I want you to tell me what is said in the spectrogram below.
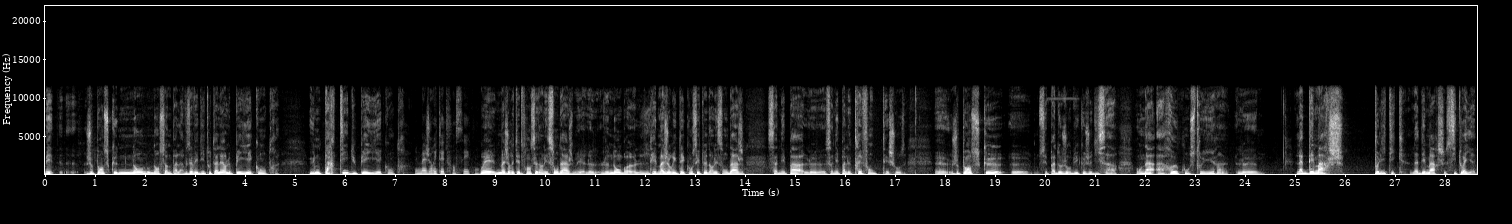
Mais euh, je pense que non, nous n'en sommes pas là. Vous avez dit tout à l'heure, le pays est contre. Une partie du pays est contre. Une majorité de Français. Oui, une majorité de Français dans les sondages, mais le, nombre, les majorités constituées dans les sondages, ça n'est pas le, ça n'est pas le très fond des choses. Euh, je pense que euh, c'est pas d'aujourd'hui que je dis ça. On a à reconstruire la démarche politique, la démarche citoyenne.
